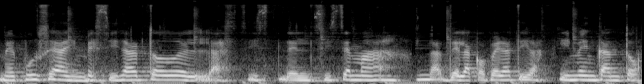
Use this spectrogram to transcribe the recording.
me puse a investigar todo el sistema de la cooperativa y me encantó.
